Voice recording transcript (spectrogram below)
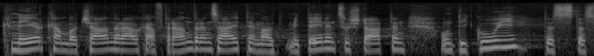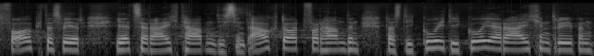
Khmer, Kambodschaner auch auf der anderen Seite, mal mit denen zu starten. Und die Gui, das, das Volk, das wir jetzt erreicht haben, die sind auch dort vorhanden, dass die Gui die Gui erreichen drüben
